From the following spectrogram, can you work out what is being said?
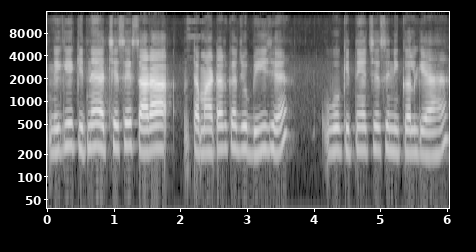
देखिए, कितने अच्छे से सारा टमाटर का जो बीज है, वो कितने अच्छे से निकल गया है।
